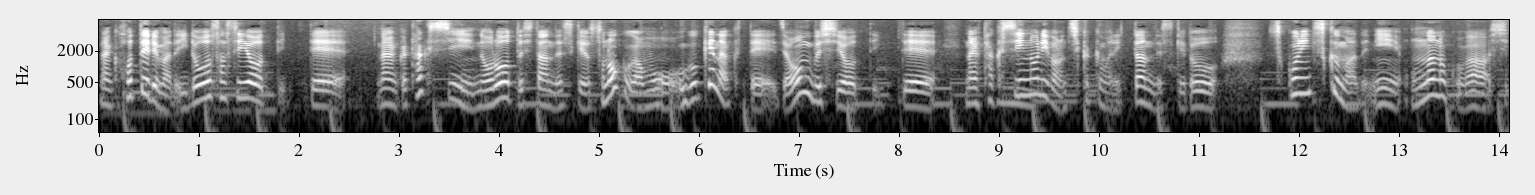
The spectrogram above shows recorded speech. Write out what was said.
なんかホテルまで移動させようって言ってなんかタクシーに乗ろうとしたんですけどその子がもう動けなくてじゃあおんぶしようって言ってなんかタクシー乗り場の近くまで行ったんですけどそこに着くまでに女の子が失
